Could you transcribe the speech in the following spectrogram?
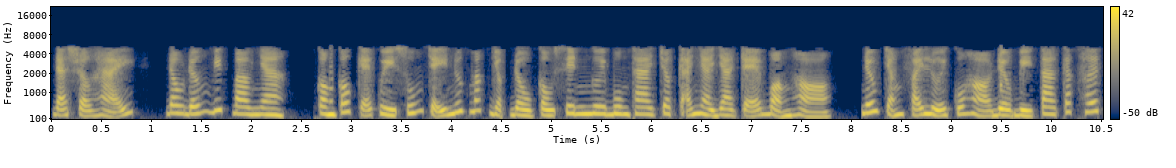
đã sợ hãi, đau đớn biết bao nha. Còn có kẻ quỳ xuống chảy nước mắt dập đầu cầu xin ngươi buông tha cho cả nhà già trẻ bọn họ, nếu chẳng phải lưỡi của họ đều bị ta cắt hết,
